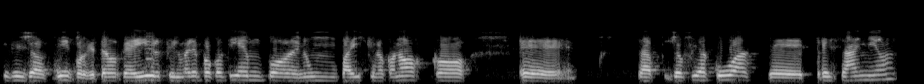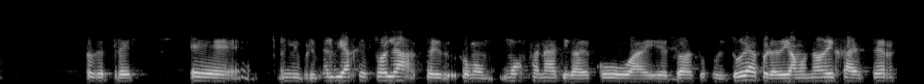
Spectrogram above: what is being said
qué yo, sí, porque tengo que ir, filmar en poco tiempo, en un país que no conozco. Eh, o sea, yo fui a Cuba hace tres años, creo que tres. Eh, en mi primer viaje sola, soy como muy fanática de Cuba y de toda su cultura, pero digamos, no deja de ser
